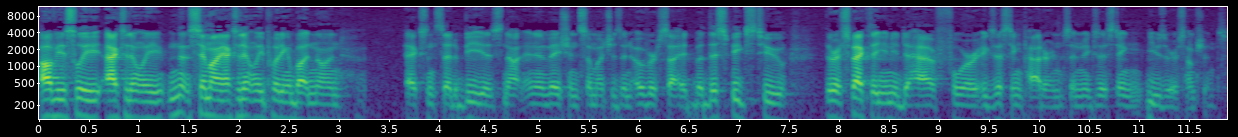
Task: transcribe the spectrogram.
obviously, accidentally, semi-accidentally putting a button on X instead of B is not an innovation so much as an oversight, but this speaks to the respect that you need to have for existing patterns and existing user assumptions.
